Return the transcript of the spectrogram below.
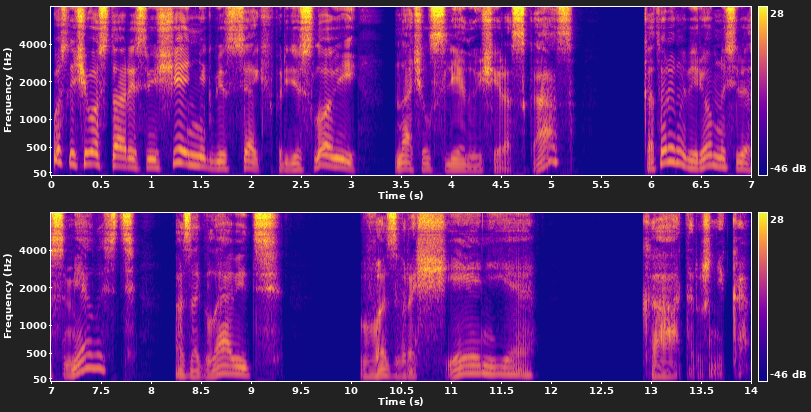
После чего старый священник без всяких предисловий начал следующий рассказ, который мы берем на себя смелость озаглавить «Возвращение каторжника».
